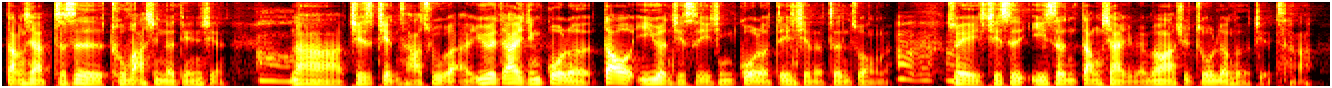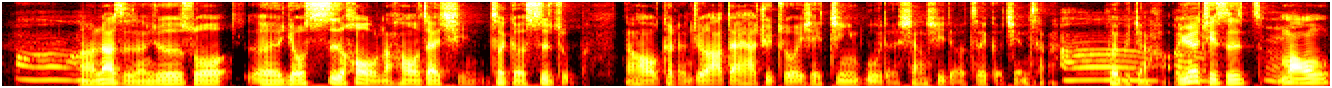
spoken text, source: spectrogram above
当下只是突发性的癫痫。哦，那其实检查出来，因为他已经过了到医院，其实已经过了癫痫的症状了。嗯嗯，所以其实医生当下也没办法去做任何检查。哦，啊，那只能就是说，呃，由事后然后再请这个事主，然后可能就要带他去做一些进一步的详细的这个检查，会比较好。因为其实猫。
